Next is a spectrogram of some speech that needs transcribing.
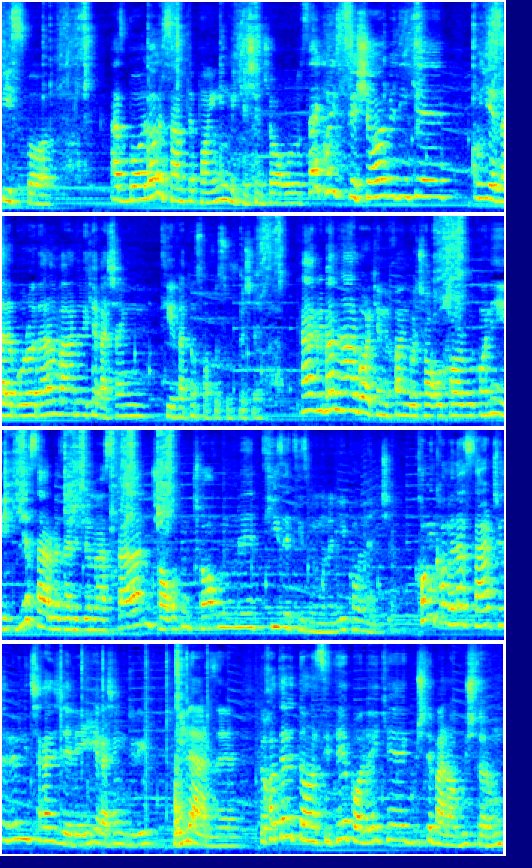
20 بار از بالا به سمت پایین می‌کشین چاقو رو. سعی کنید فشار بدین که اون یه ذره برادرم ورداره که قشنگ تیغتون صاف و صوف بشه. تقریبا هر بار که می‌خواین با چاقو کار بکنید یه سر بزنید به مسخر این چاقوتون چاق میمونه تیز تیز میمونه دیگه کن نمیشه. خب این کاملا سرد شده. ببینید چقدر ژله‌ای قشنگ اینجوری میلرزه. به خاطر دانسیته بالایی که گوشت بناگوش داره اون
